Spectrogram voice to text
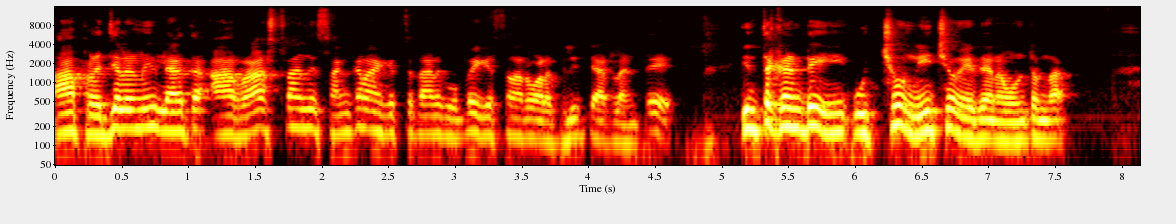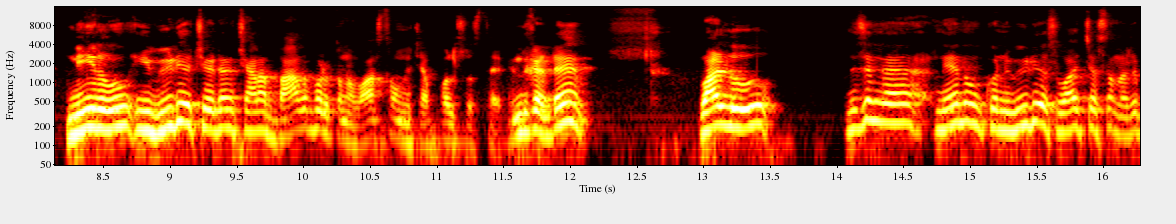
ఆ ప్రజలని లేకపోతే ఆ రాష్ట్రాన్ని సంకనాగించడానికి ఉపయోగిస్తున్నారు వాళ్ళ తెలివితేటలు అంటే ఇంతకంటే ఈ ఉచ్చం నీచం ఏదైనా ఉంటుందా? నేను ఈ వీడియో చేయడానికి చాలా బాధపడుతున్నా వాస్తవంగా చెప్పాల్సి వస్తే. ఎందుకంటే వాళ్ళు నిజంగా నేను కొన్ని వీడియోస్ వాచ్ చేస్తాను. అంటే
